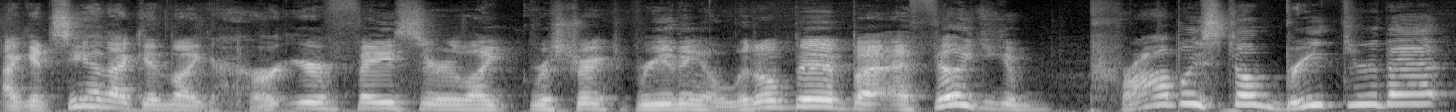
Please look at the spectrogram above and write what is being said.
I could see how that could like hurt your face or like restrict breathing a little bit, but I feel like you could probably still breathe through that.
